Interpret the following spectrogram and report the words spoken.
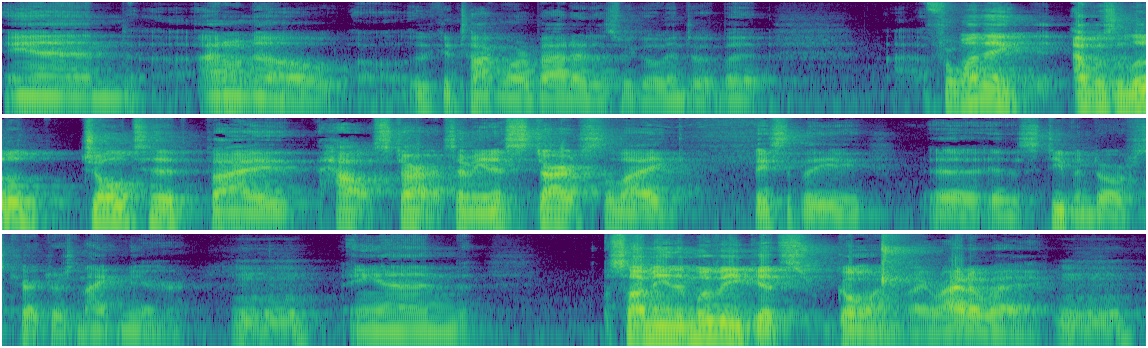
And I don't know, uh, we could talk more about it as we go into it, but uh, for one thing, I was a little jolted by how it starts. I mean, it starts like basically uh, in the Stephen Dorff's character's nightmare, mm-hmm. and so I mean, the movie gets going like right away. Mm-hmm.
